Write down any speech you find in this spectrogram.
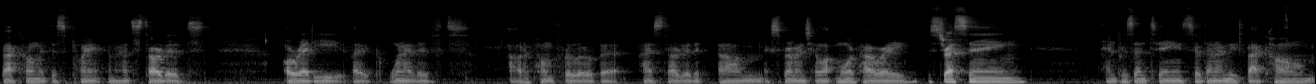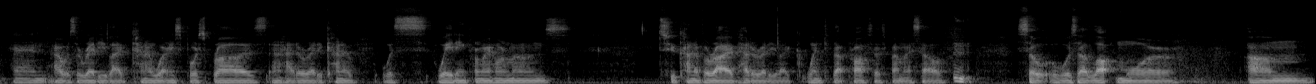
back home at this point and had started already like when I lived out of home for a little bit. I started um, experimenting a lot more with how I was dressing and presenting. So then I moved back home and I was already like kind of wearing sports bras and I had already kind of was waiting for my hormones to kind of arrive. Had already like went through that process by myself. So it was a lot more um,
